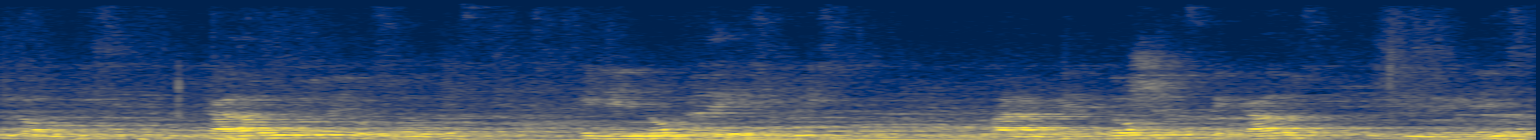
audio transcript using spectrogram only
y bautícese cada uno de vosotros en el nombre de Jesucristo para perdón de los pecados y recibiréis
